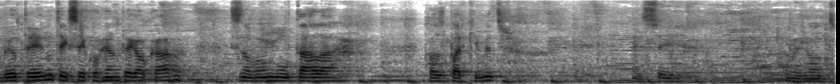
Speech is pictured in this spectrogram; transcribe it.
Meu treino tem que ser correndo pegar o carro, senão vão me multar lá por causa do parquímetro. É isso aí. Tamo junto.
